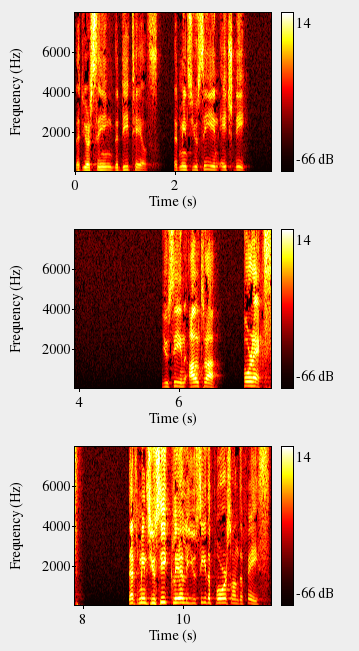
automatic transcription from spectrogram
that you're seeing the details. That means you see in HD. You see in ultra 4x. That means you see clearly, you see the pores on the face.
